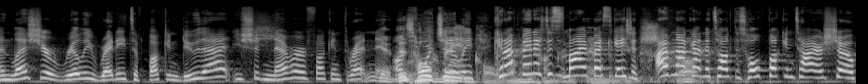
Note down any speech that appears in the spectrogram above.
unless you're really ready to fucking do that, you should never fucking threaten it. Yeah, this Unfortunately, thing- can I finish? This is my investigation. I've not Oh. gotten to talk this whole fucking entire show.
